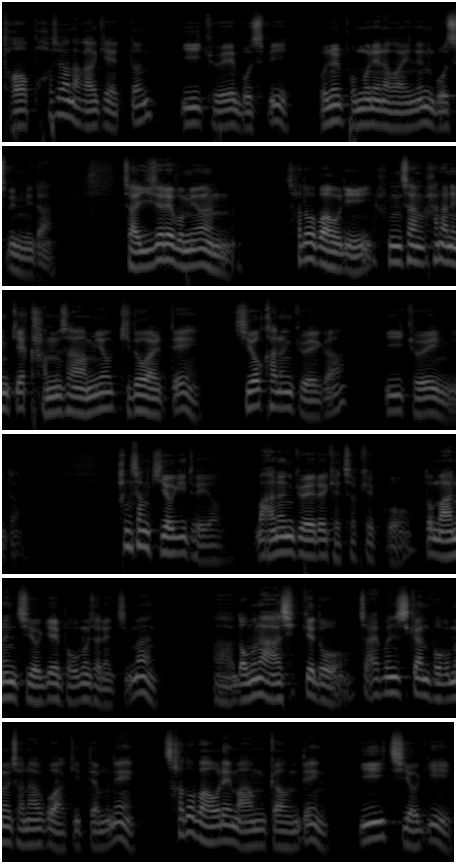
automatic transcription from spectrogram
더 퍼져나가게 했던 이 교회의 모습이 오늘 본문에 나와 있는 모습입니다. 자, 2절에 보면 사도 바울이 항상 하나님께 감사하며 기도할 때 기억하는 교회가 이 교회입니다. 항상 기억이 돼요. 많은 교회를 개척했고 또 많은 지역에 복음을 전했지만 아, 너무나 아쉽게도 짧은 시간 복음을 전하고 왔기 때문에 사도 바울의 마음 가운데이 지역이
